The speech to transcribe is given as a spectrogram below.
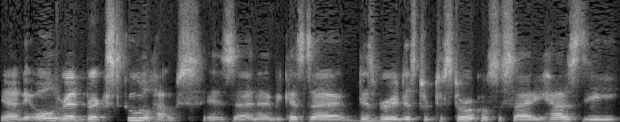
Yeah, the old red brick schoolhouse is uh, because the Didsbury District Historical Society has the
